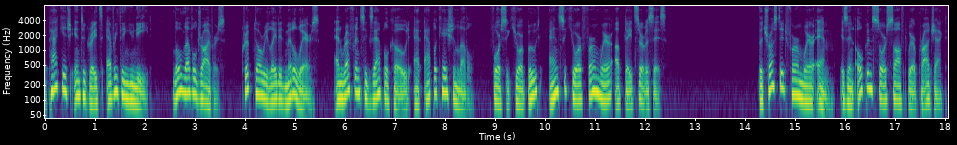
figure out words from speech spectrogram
package integrates everything you need, low-level drivers, crypto-related middlewares, and reference example code at application level for secure boot and secure firmware update services. The Trusted Firmware M is an open source software project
